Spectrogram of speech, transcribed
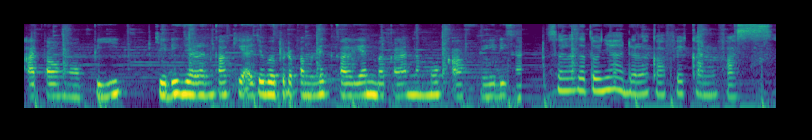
atau ngopi. Jadi jalan kaki aja beberapa menit kalian bakalan nemu cafe di sana. Salah satunya adalah cafe Canvas.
